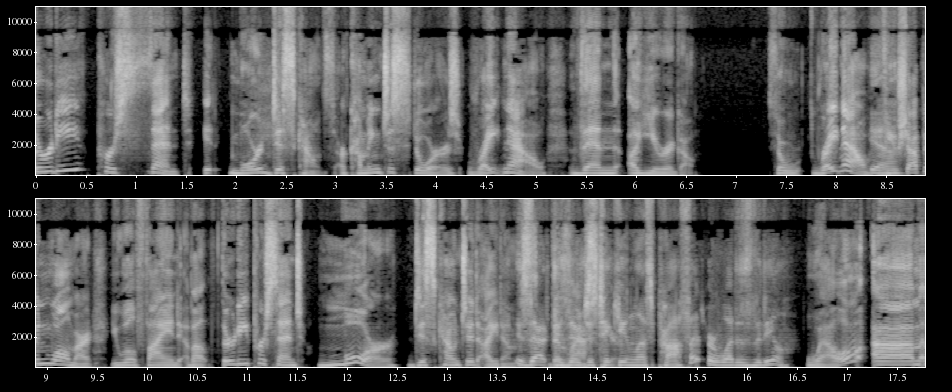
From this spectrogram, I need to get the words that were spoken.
30% it, more discounts are coming to stores right now than a year ago. So right now, if you shop in Walmart, you will find about 30% more discounted items. Is that because they're just year. taking less profit, or what is the deal? Well, um,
